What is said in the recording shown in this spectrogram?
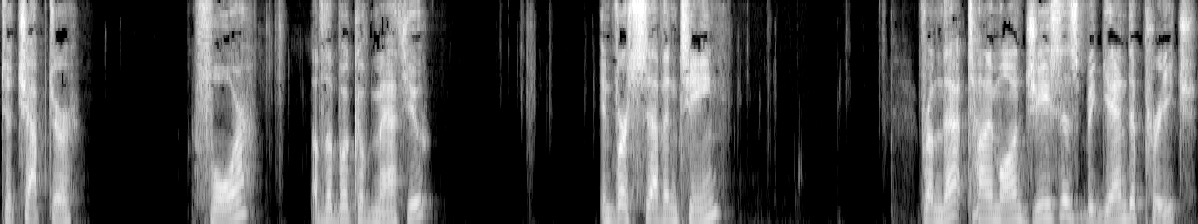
to chapter 4 of the book of Matthew, in verse 17, from that time on, Jesus began to preach,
